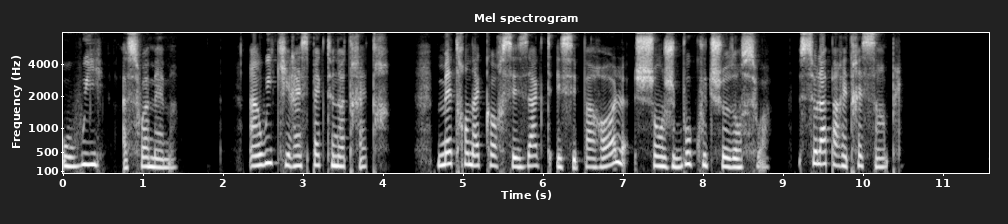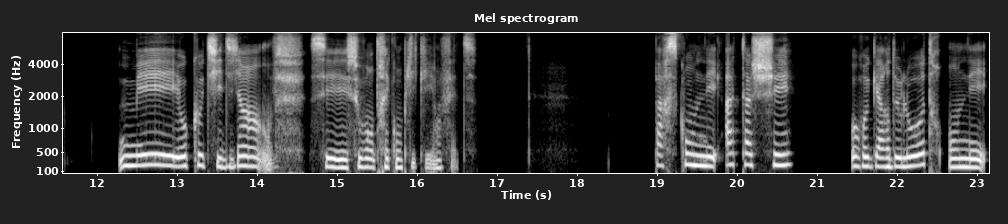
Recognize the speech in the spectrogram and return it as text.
oui à soi-même. Un oui qui respecte notre être. Mettre en accord ses actes et ses paroles change beaucoup de choses en soi. Cela paraît très simple. Mais au quotidien, c'est souvent très compliqué en fait parce qu'on est attaché au regard de l'autre, on est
